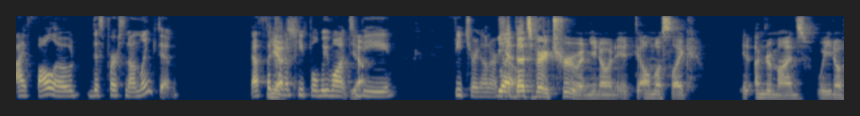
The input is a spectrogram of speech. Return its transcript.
I followed this person on LinkedIn. That's the yes. kind of people we want to yeah. be featuring on our yeah, show. that's very true. And, you know, and it almost like it undermines well, you know,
